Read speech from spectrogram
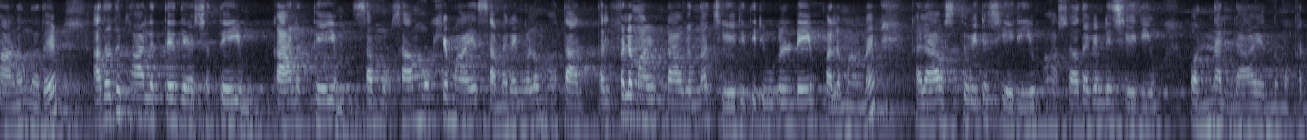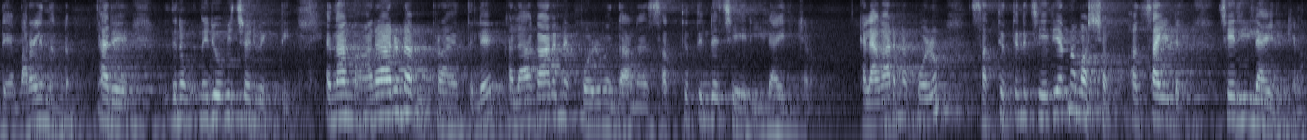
കാണുന്നത് അതത് കാലത്തെ ദേശത്തെയും കാലത്തെയും സമൂ സാമൂഹ്യമായ സമരങ്ങളും തൽഫലമായുണ്ടാകുന്ന ചേരിതിരിവുകളുടെയും ഫലമാണ് കലാവസ്തുവിന്റെ ശരിയും ആസ്വാദകന്റെ ശരിയും ഒന്നല്ല എന്നും ഒക്കെ അദ്ദേഹം പറയുന്നുണ്ട്. അരെ ഇതിന് നിരൂപിച്ച ഒരു വ്യക്തി. എന്നാൽ മാരാരുടെ അഭിപ്രായത്തിൽ കലാകാരൻ എപ്പോഴും എന്താണ്? സത്യത്തിന്റെ ചേരിയിലായിരിക്കണം. കലാകാരൻ എപ്പോഴും സത്യത്തിന്റെ ചേരി എന്ന വശം സൈഡ് ചേരിയിലായിരിക്കണം.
